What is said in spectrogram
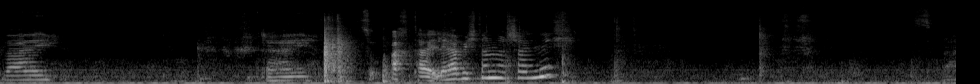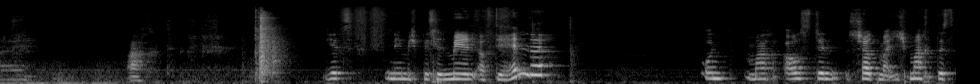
zwei, drei, so acht Teile habe ich dann wahrscheinlich. 8. Jetzt nehme ich ein bisschen Mehl auf die Hände und mache aus den, schaut mal, ich mache das,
